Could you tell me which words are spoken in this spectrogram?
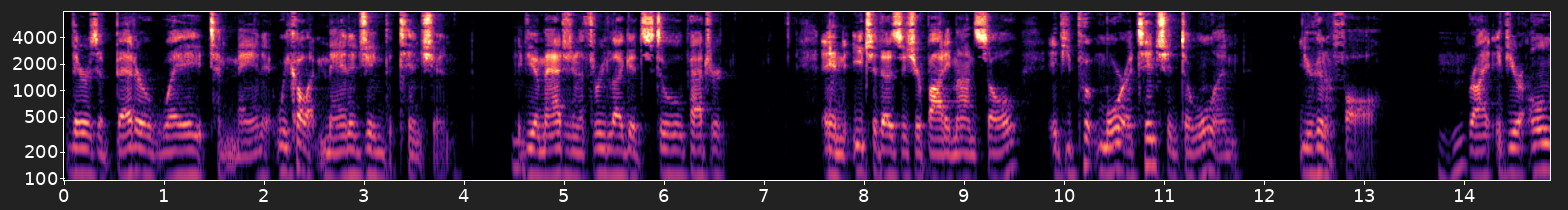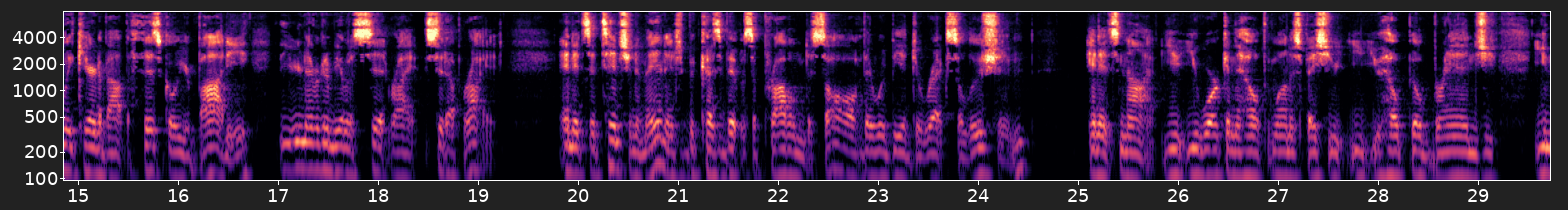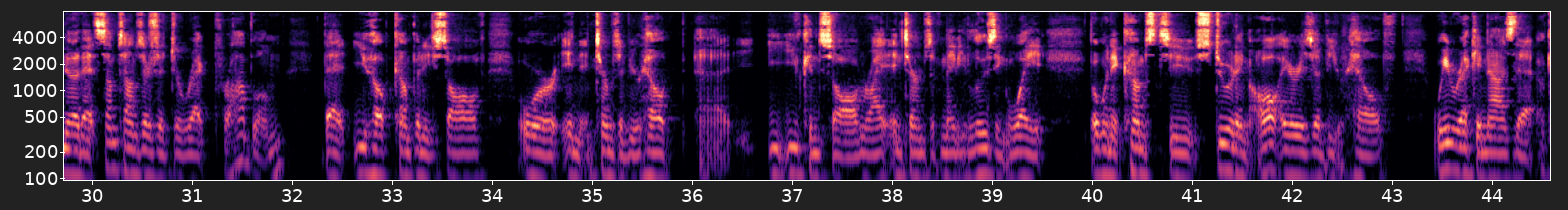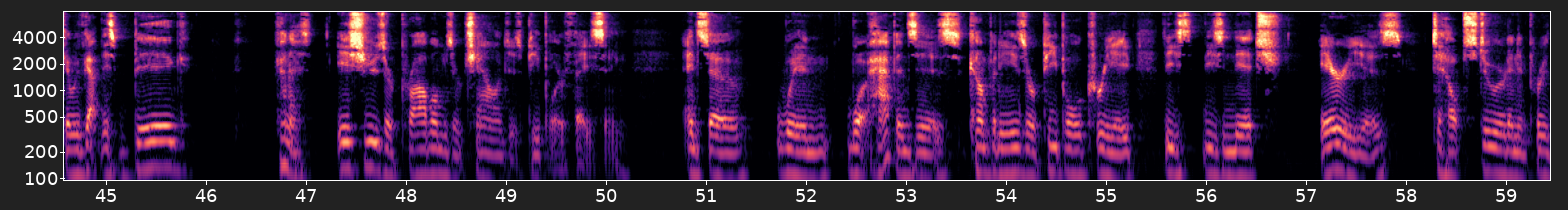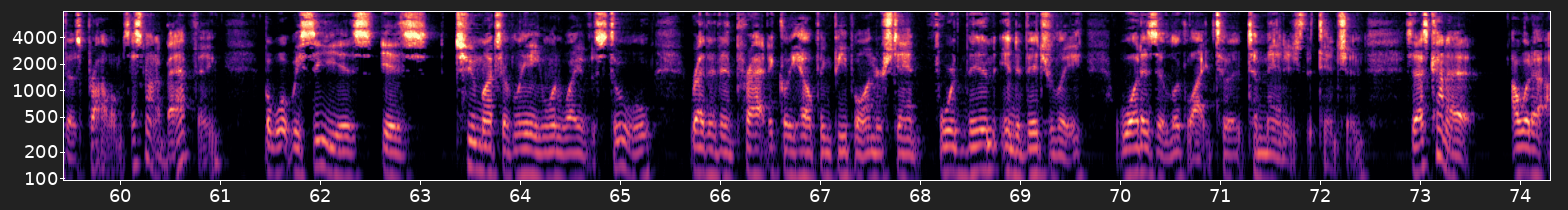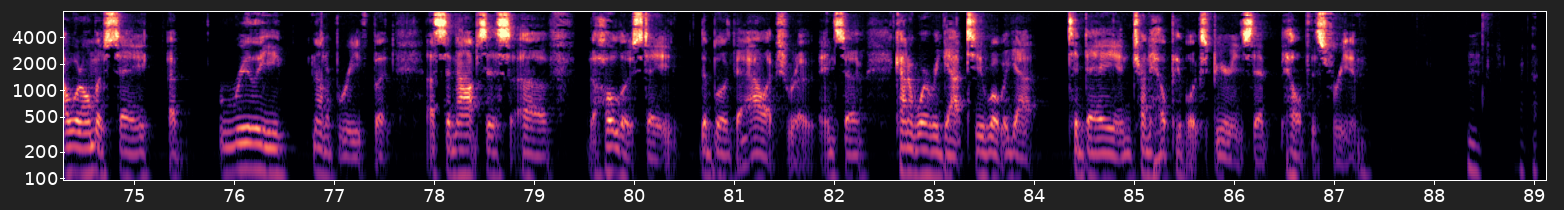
there's a better way to manage, we call it managing the tension. Mm-hmm. If you imagine a three legged stool, Patrick, and each of those is your body, mind, soul, if you put more attention to one, you're going to fall. Mm-hmm. Right? If you're only caring about the physical, your body, you're never going to be able to sit right, sit upright and it's attention to manage because if it was a problem to solve, there would be a direct solution. And it's not. You you work in the health and wellness space. You you, you help build brands. You you know that sometimes there's a direct problem that you help companies solve, or in, in terms of your health, uh, you can solve right in terms of maybe losing weight. But when it comes to stewarding all areas of your health, we recognize that okay, we've got this big kind of issues or problems or challenges people are facing. And so when what happens is companies or people create these these niche areas to help steward and improve those problems. That's not a bad thing. But what we see is is too much of leaning one way of the stool rather than practically helping people understand for them individually what does it look like to to manage the tension. So that's kind of I would I would almost say a really not a brief but a synopsis of the Holo State, the book that Alex wrote, and so kind of where we got to what we got today, and trying to help people experience that health is freedom. Hmm. Like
